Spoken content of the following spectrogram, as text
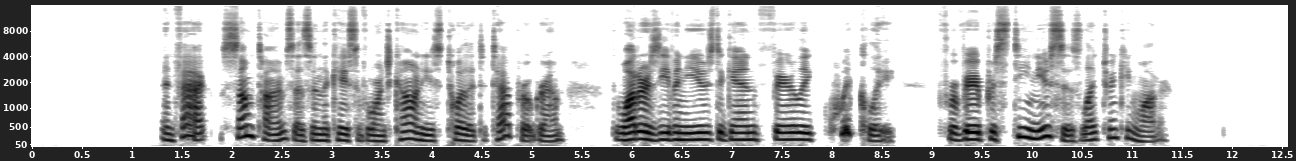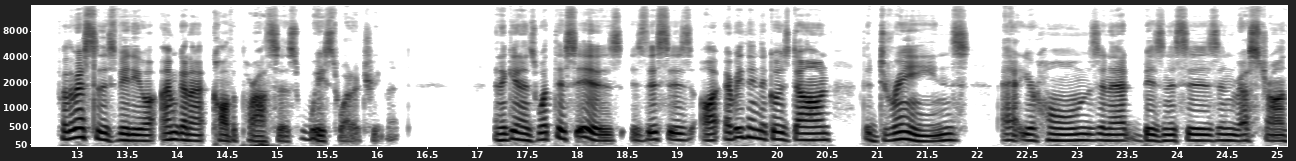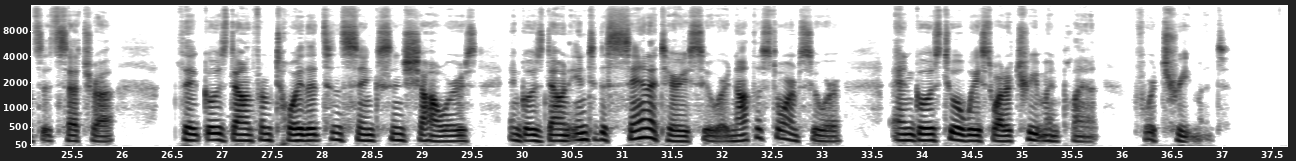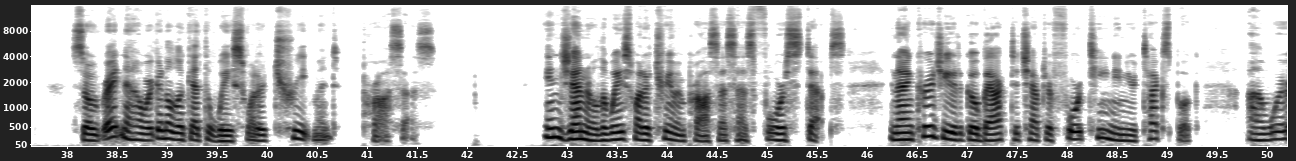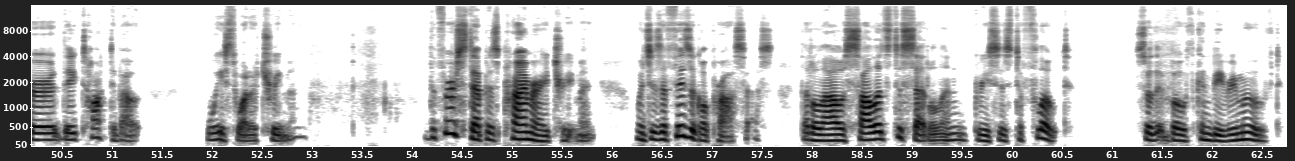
In fact, sometimes, as in the case of Orange County's toilet to tap program, the water is even used again fairly quickly for very pristine uses like drinking water. For the rest of this video, I'm going to call the process wastewater treatment. And again, as what this is, is this is uh, everything that goes down the drains at your homes and at businesses and restaurants, etc., that goes down from toilets and sinks and showers and goes down into the sanitary sewer, not the storm sewer, and goes to a wastewater treatment plant for treatment. So right now we're going to look at the wastewater treatment process. In general, the wastewater treatment process has four steps, and I encourage you to go back to chapter 14 in your textbook uh, where they talked about wastewater treatment. The first step is primary treatment, which is a physical process that allows solids to settle and greases to float so that both can be removed.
